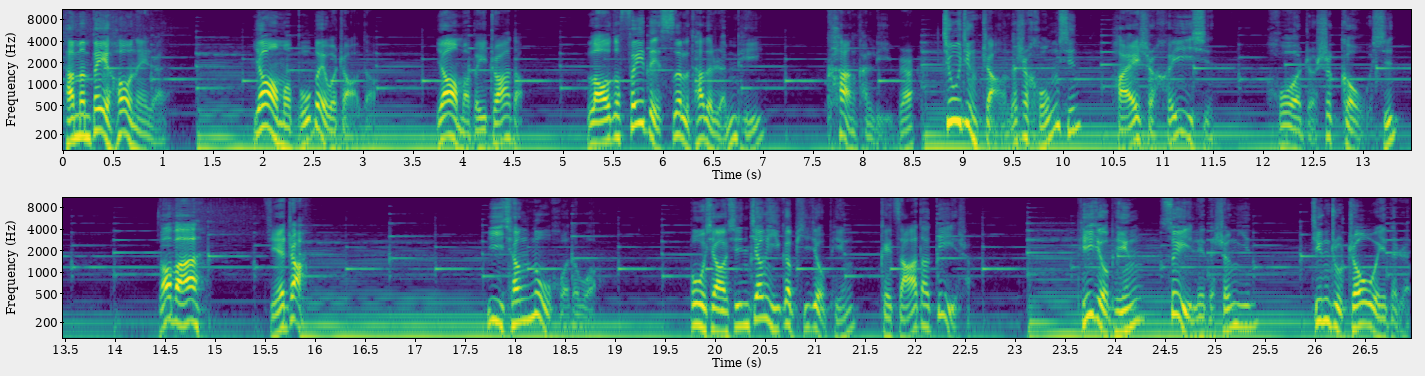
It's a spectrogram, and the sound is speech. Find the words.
他们背后那人，要么不被我找到，要么被抓到，老子非得撕了他的人皮，看看里边究竟长的是红心还是黑心，或者是狗心。老板，结账！一腔怒火的我，不小心将一个啤酒瓶给砸到地上，啤酒瓶碎裂的声音惊住周围的人。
